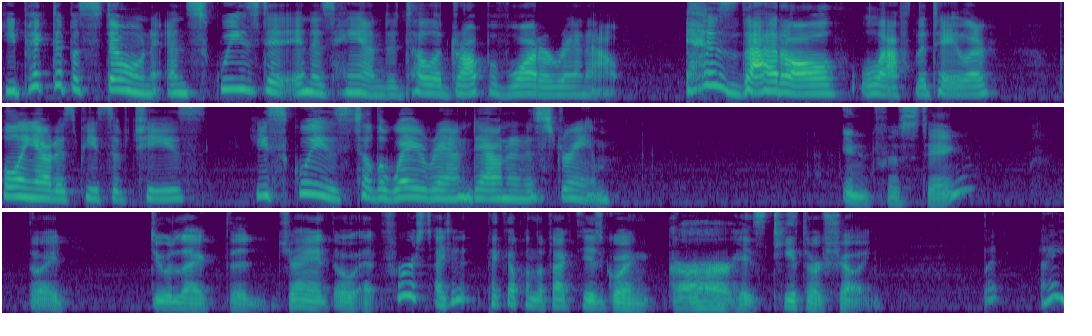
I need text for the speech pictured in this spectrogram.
He picked up a stone and squeezed it in his hand until a drop of water ran out. Is that all? laughed the tailor, pulling out his piece of cheese. He squeezed till the whey ran down in a stream. Interesting. Though I do like the giant, though at first I didn't pick up on the fact that he's going grrr, his teeth are showing. But I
